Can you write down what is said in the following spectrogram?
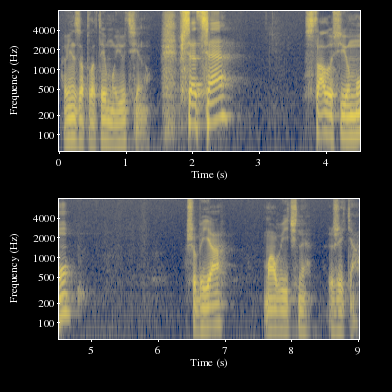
а Він заплатив мою ціну. Все це сталося йому, щоб я мав вічне життя.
